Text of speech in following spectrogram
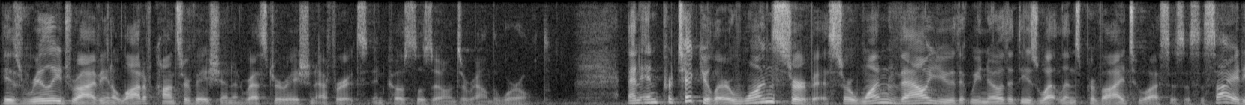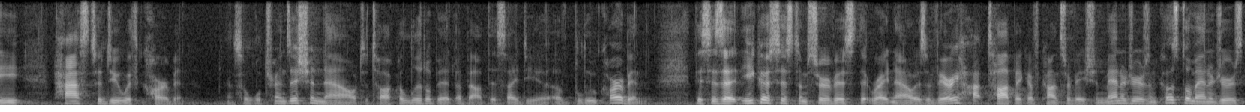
is really driving a lot of conservation and restoration efforts in coastal zones around the world. And in particular, one service or one value that we know that these wetlands provide to us as a society has to do with carbon. And so we'll transition now to talk a little bit about this idea of blue carbon. This is an ecosystem service that right now is a very hot topic of conservation managers and coastal managers.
